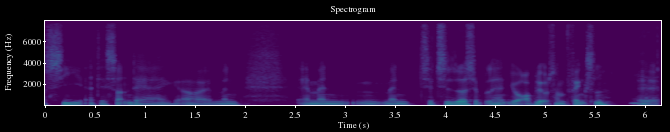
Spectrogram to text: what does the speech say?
at sige, at det er sådan, det er, ikke? Og at man, at man, man til tider simpelthen jo oplever som fængsel. Ja. Øh,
